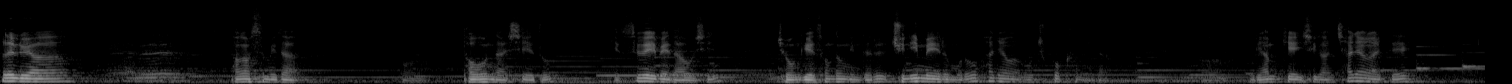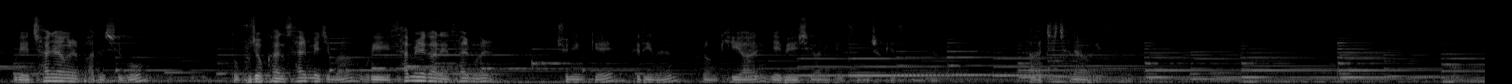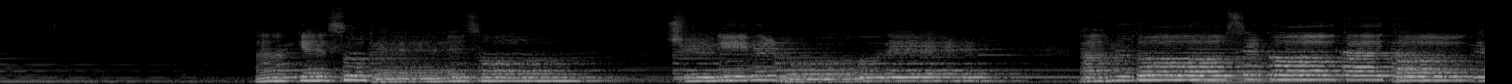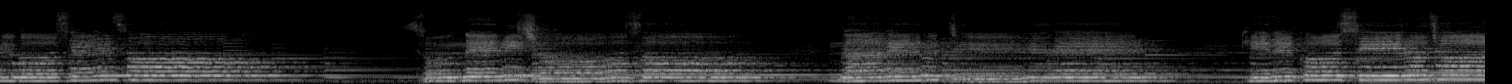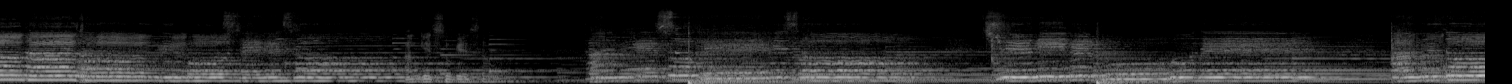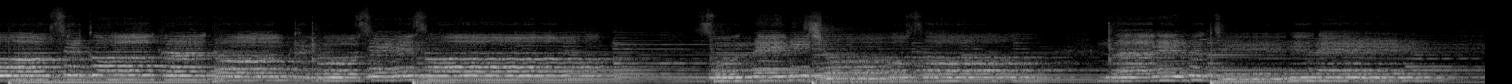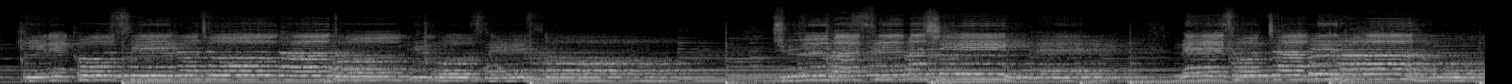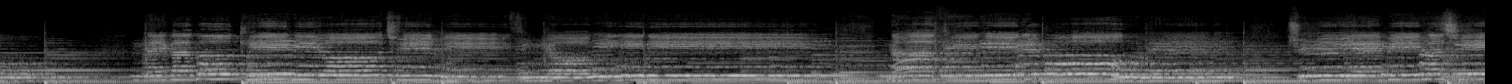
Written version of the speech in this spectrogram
할렐루야. 반갑습니다. 어, 더운 날씨에도 이렇게 스웨입에 나오신 좋은교회 성도님들을 주님의 이름으로 환영하고 축복합니다. 어, 우리 함께 이 시간 찬양할 때 우리의 찬양을 받으시고 또 부족한 삶이지만 우리 3일간의 삶을 주님께 드리는 그런 귀한 예배의 시간이 됐으면 좋겠습니다. 다 같이 찬양하겠습니다. 안개 속에서 주님을 보내 아무도 없을 것 같던 손 내미죠. Jesus.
